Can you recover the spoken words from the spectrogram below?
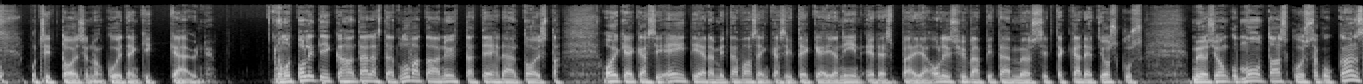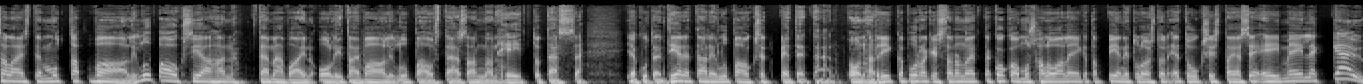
mutta sitten toisin on kuitenkin käynyt. No mutta politiikkahan on tällaista, että luvataan yhtä, tehdään toista. Oikea käsi ei tiedä, mitä vasen käsi tekee ja niin edespäin. Ja olisi hyvä pitää myös sitten kädet joskus myös jonkun muun taskuissa kuin kansalaisten, mutta vaalilupauksiahan tämä vain oli, tai vaalilupaus, tämä Sannan heitto tässä. Ja kuten tiedetään, niin lupaukset petetään. Onhan Riikka Purrakin sanonut, että kokoomus haluaa leikata pienituloisten etuuksista ja se ei meille käy.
